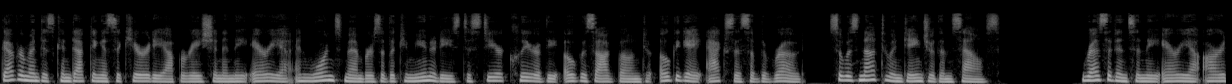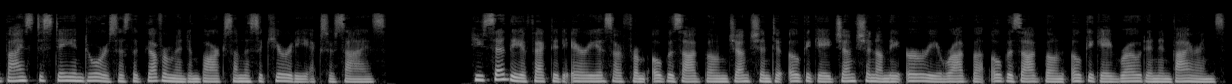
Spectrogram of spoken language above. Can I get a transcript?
Government is conducting a security operation in the area and warns members of the communities to steer clear of the Obazagbon to Ogheghe axis of the road, so as not to endanger themselves. Residents in the area are advised to stay indoors as the government embarks on the security exercise. He said the affected areas are from Obazagbon Junction to Ogheghe Junction on the Irhirhi Arogba Obazagbon Ogheghe Road and environs,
